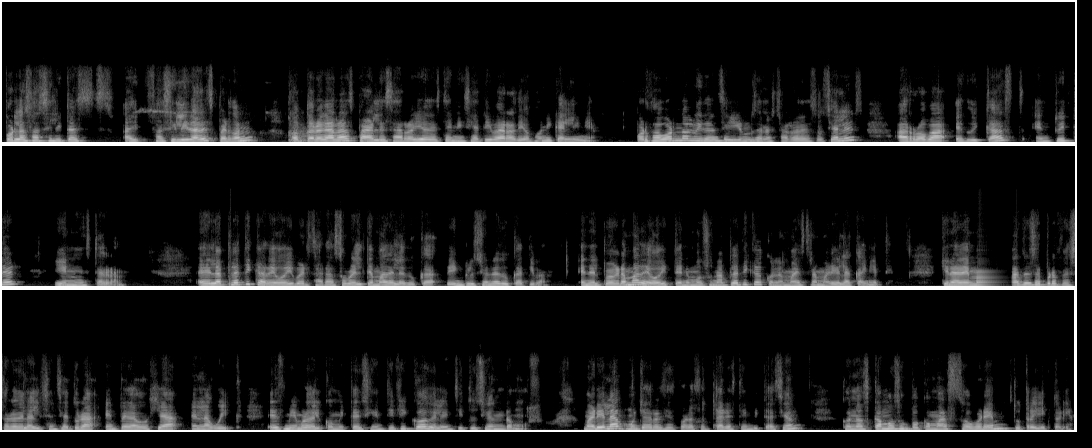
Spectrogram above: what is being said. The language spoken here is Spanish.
por las facilidades perdón, otorgadas para el desarrollo de esta iniciativa radiofónica en línea. Por favor, no olviden seguirnos en nuestras redes sociales, arroba educast en Twitter y en Instagram. Eh, la plática de hoy versará sobre el tema de la inclusión educativa. En el programa de hoy tenemos una plática con la maestra Mariela Cañete quien además de ser profesora de la licenciatura en Pedagogía en la UIC, es miembro del Comité Científico de la institución Domus. Mariela, muchas gracias por aceptar esta invitación. Conozcamos un poco más sobre tu trayectoria.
